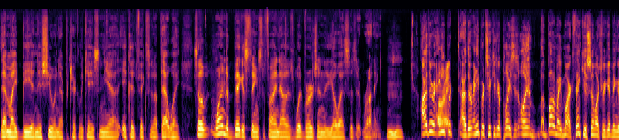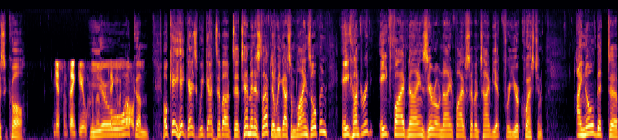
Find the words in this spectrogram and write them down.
that might be an issue in that particular case, and yeah, it could fix it up that way. So one of the biggest things to find out is what version of the OS is it running. Mm-hmm. Are there any right. are there any particular places? Oh, and by the way, Mark, thank you so much for giving us a call. Yes, and thank you. For You're taking the call. welcome. Okay, hey guys, we got about uh, 10 minutes left and we got some lines open. 800 859 0957 time yet for your question. I know that uh,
